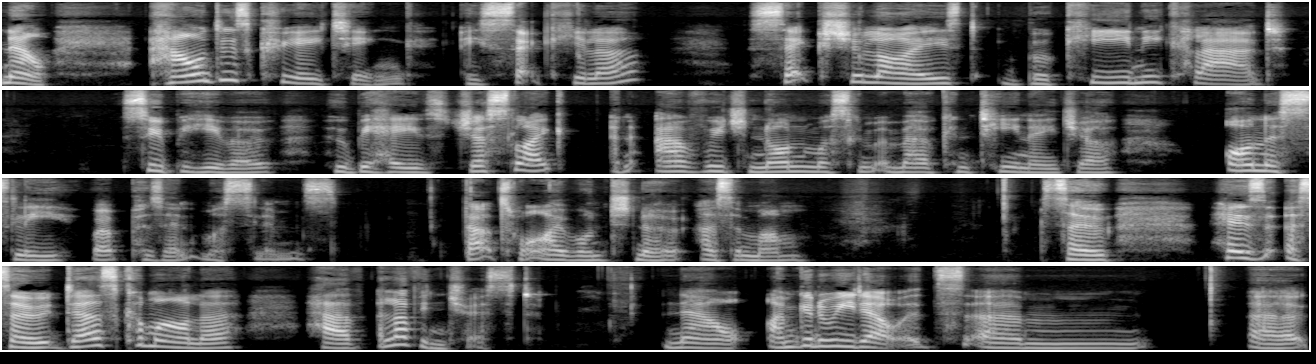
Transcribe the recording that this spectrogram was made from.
Now, how does creating a secular, sexualized, bikini clad superhero who behaves just like an average non Muslim American teenager honestly represent Muslims? That's what I want to know as a mum. So, his, so does Kamala have a love interest? Now, I'm going to read out it's um, uh,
